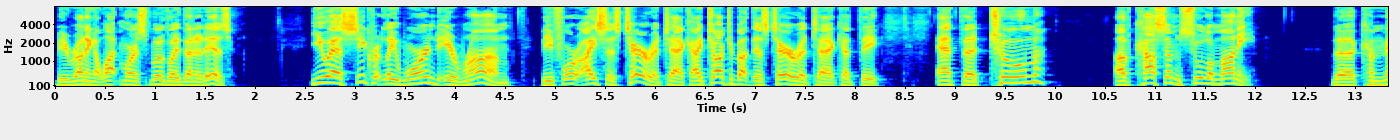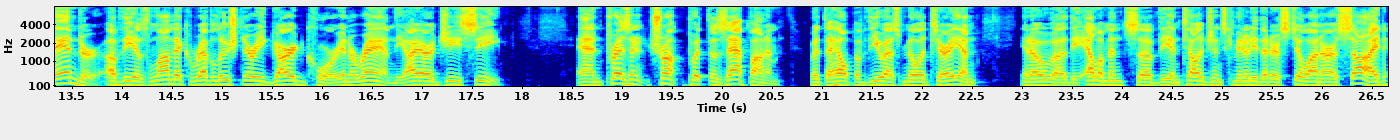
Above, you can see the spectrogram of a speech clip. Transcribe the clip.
Be running a lot more smoothly than it is. U.S. secretly warned Iran before ISIS terror attack. I talked about this terror attack at the at the tomb of Qasem Soleimani, the commander of the Islamic Revolutionary Guard Corps in Iran, the IRGC. And President Trump put the zap on him with the help of the U.S. military and, you know, uh, the elements of the intelligence community that are still on our side.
